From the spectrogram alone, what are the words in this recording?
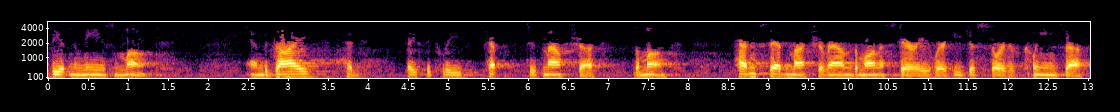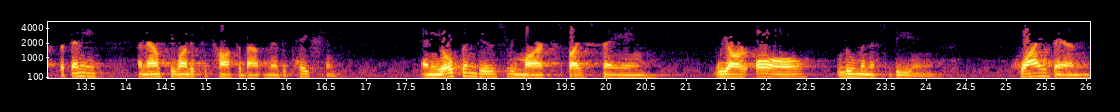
Vietnamese monk. And the guy had basically kept his mouth shut, the monk, hadn't said much around the monastery where he just sort of cleans up. But then he announced he wanted to talk about meditation. And he opened his remarks by saying, We are all luminous beings. Why then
